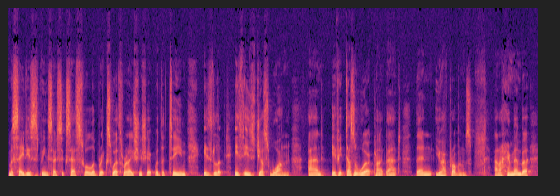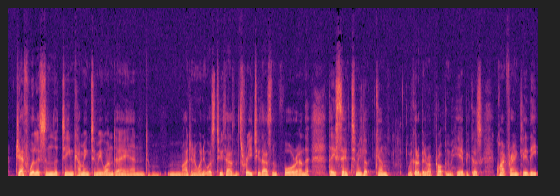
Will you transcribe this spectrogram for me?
Mercedes has been so successful. The Brixworth relationship with the team is look, it is just one. And if it doesn't work like that, then you have problems. And I remember Geoff Willis and the team coming to me one day, and um, I don't know when it was, 2003, 2004, around there. They said to me, "Look." Um, we've got a bit of a problem here because, quite frankly, the,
